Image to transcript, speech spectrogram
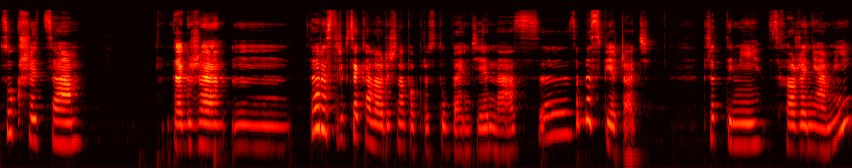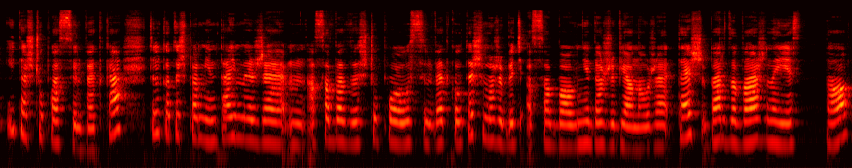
cukrzyca, Także mm, ta restrykcja kaloryczna po prostu będzie nas y, zabezpieczać przed tymi schorzeniami i ta szczupła sylwetka. Tylko też pamiętajmy, że mm, osoba ze szczupłą sylwetką też może być osobą niedożywioną, że też bardzo ważne jest to,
